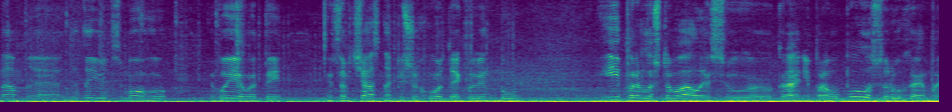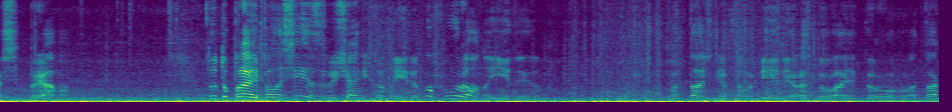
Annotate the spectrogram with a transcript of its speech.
Нам е, не дають змогу виявити завчасно пішохода, якби він був. І перелаштувались у крайню праву полосу, рухаємось прямо. Тут у правій полосі зазвичай ніхто не їде. Ну, фура воно їде. Вантажні автомобілі розбивають дорогу, а так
